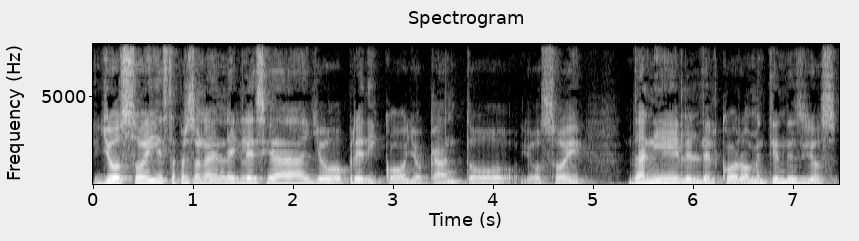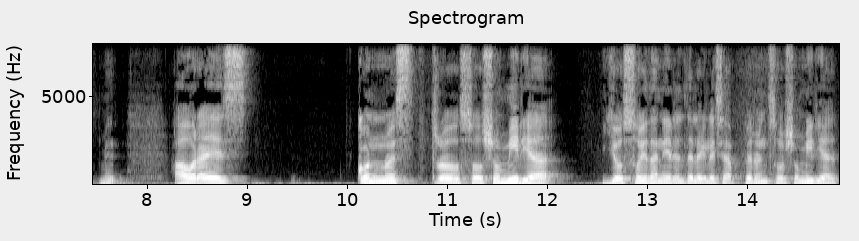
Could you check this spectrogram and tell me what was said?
yo soy esta persona en la iglesia, yo predico, yo canto, yo soy Daniel, el del coro, ¿me entiendes? Dios. me- Ahora es con nuestro social media, yo soy Daniel el de la iglesia, pero en social media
